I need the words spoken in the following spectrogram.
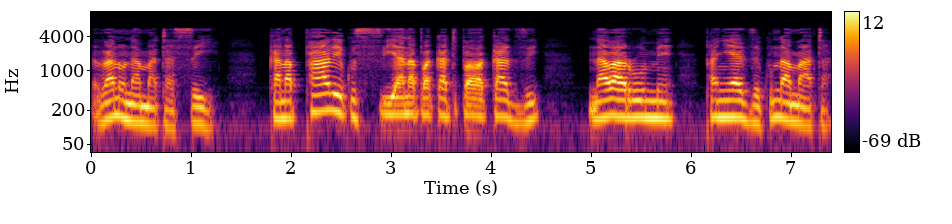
vanonamata sei? Kana pave kusiyana pakati pavakadzi navarume panyaya dzekunamata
